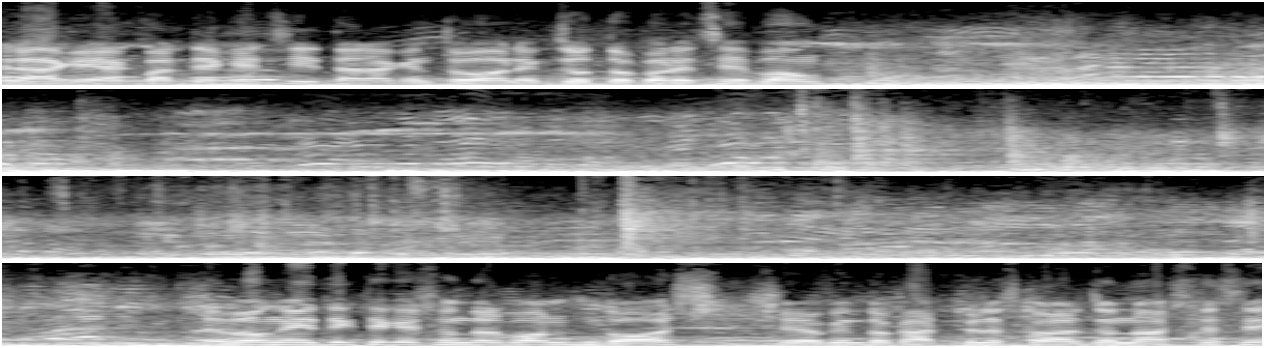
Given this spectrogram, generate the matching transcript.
এর আগে একবার দেখেছি, তারা কিন্তু অনেক যুদ্ধ করেছে এবং এবং এই দিক থেকে সুন্দরবন দশ, সেও কিন্তু ঘাট প্লেস করার জন্য আসতেছে।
